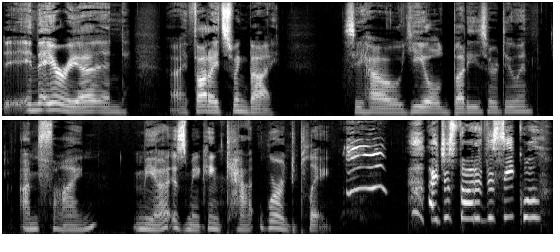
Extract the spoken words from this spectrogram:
in the area and I thought I'd swing by. See how ye old buddies are doing? I'm fine. Mia is making cat wordplay. I just thought of the sequel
